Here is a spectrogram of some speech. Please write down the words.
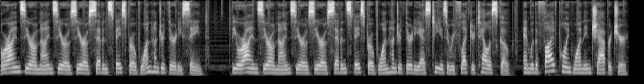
Orion 09007 Space Probe 130 Saint. The Orion 09007 Space Probe 130ST is a reflector telescope, and with a 5.1-inch aperture,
